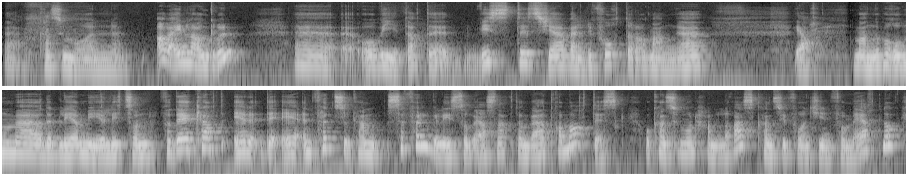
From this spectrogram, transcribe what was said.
Eh, kanskje må en av en eller annen grunn. Eh, og vite at det, hvis det skjer veldig fort, og det er mange ja, mange på rommet, og det blir mye litt sånn For det er klart, er det er, en fødsel kan selvfølgelig, som vi har snakket om, være dramatisk. Og kanskje må en handle raskt, kanskje får en ikke informert nok.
